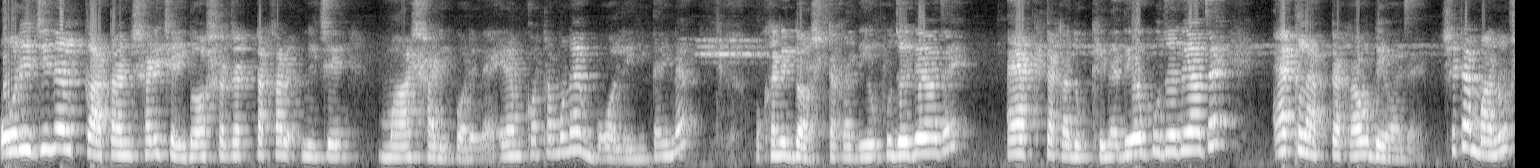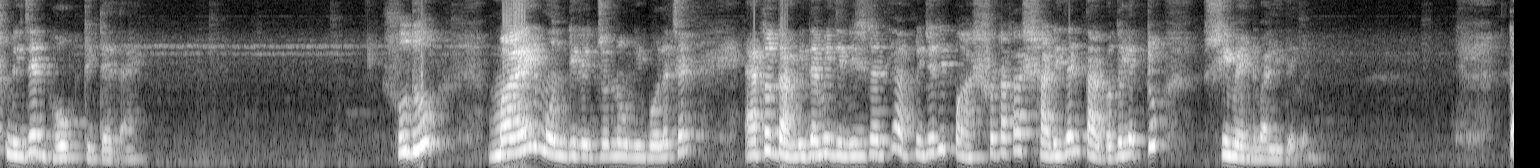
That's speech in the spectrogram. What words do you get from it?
অরিজিনাল কাতান শাড়ি চাই, দশ হাজার টাকার নিচে মা শাড়ি পরে না এরম কথা মনে হয় বলেনি, তাই না? ওখানে দশ টাকা দিয়েও পুজো দেওয়া যায়, এক টাকা দক্ষিণা দিয়েও পুজো দেওয়া যায়, এক লাখ টাকাও দেওয়া যায়। সেটা মানুষ নিজের ভক্তিতে দেয়। শুধু মায়ের মন্দিরের জন্য উনি বলেছেন, এত দামি দামি জিনিস না দিয়ে আপনি যদি পাঁচশো টাকার শাড়ি দেন, তার বদলে একটু সিমেন্ট বালি দেবেন। তো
